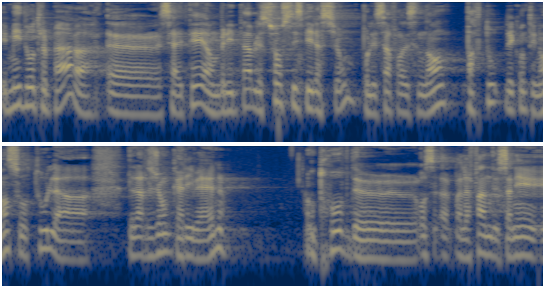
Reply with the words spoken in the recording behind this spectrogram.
Et, mais d'autre part, euh, ça a été une véritable source d'inspiration pour les afro-descendants partout les continents, surtout la, de la région caribéenne on trouve de, à la fin des années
